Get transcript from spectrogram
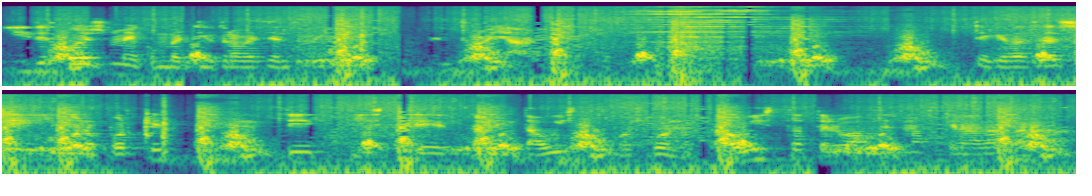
Y después me convertí otra vez en troyano. En troyano te quedas así, y bueno, ¿por qué diste también taoísta? Pues bueno, taoísta te lo haces más que nada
